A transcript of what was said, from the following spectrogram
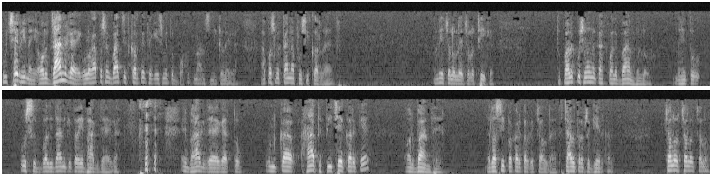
पूछे भी नहीं और जान गए। वो लोग आपस में बातचीत करते थे कि इसमें तो बहुत मांस निकलेगा। आपस में कानाफूसी कर रहे थे। ले चलो ले चलो, ठीक है। तो पहले कुछ लोगों ने कहा पहले बाँध लो, नहीं तो उस बलिदान की तरह ये भाग जाएगा। भाग जाएगा तो उनका हाथ पीछे करके और बांधे रस्सी पकड़ करके चल रहे थे, चारों तरफ़ से घेर कर चलो चलो चलो,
